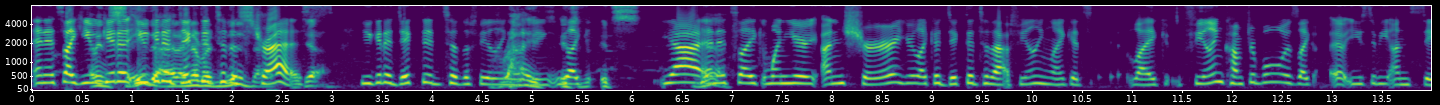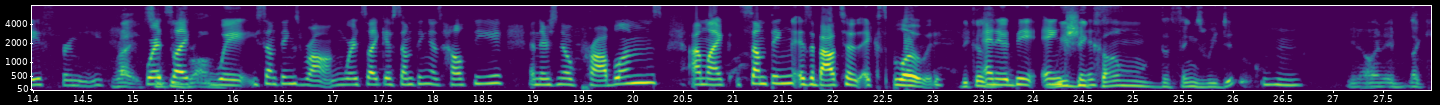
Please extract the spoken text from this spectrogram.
And it's like you get it, you get. Addicted to the admitted that. stress. Yeah. You get addicted to the feeling of being It's, like it's yeah, and it's like when you're unsure, you're like addicted to that feeling. Like it's like feeling comfortable is like it used to be unsafe for me. right. Where it's like, wrong. wait, something's wrong. Where it's like, if something is healthy and there's no problems, I'm like, something is about to explode, because and it would be anxious. we become the things we do. hmm you know and it, like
